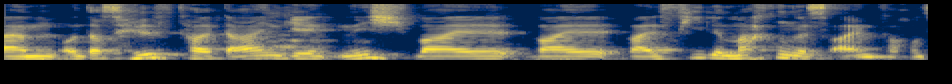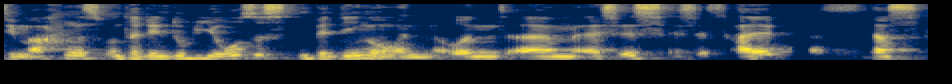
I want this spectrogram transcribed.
Ähm, und das hilft halt dahingehend nicht, weil, weil, weil viele machen es einfach und sie machen es unter den dubiosesten Bedingungen. Und ähm, es ist, es ist halt das, das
